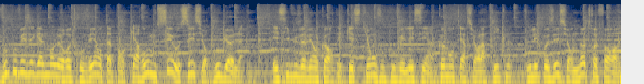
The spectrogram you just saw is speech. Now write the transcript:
Vous pouvez également le retrouver en tapant Caroom COC sur Google. Et si vous avez encore des questions, vous pouvez laisser un commentaire sur l'article ou les poser sur notre forum.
